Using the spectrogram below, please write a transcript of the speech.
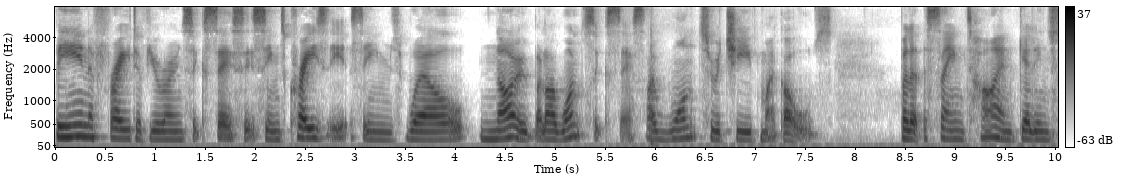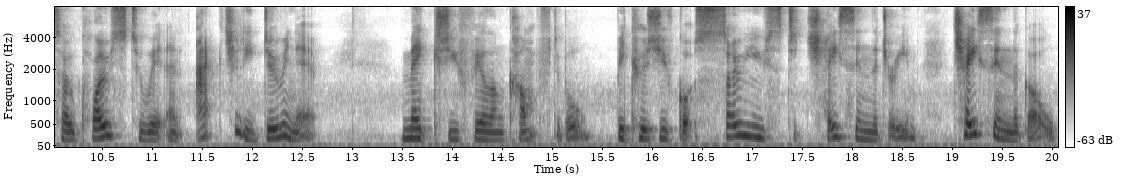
Being afraid of your own success, it seems crazy. It seems, well, no, but I want success. I want to achieve my goals. But at the same time, getting so close to it and actually doing it makes you feel uncomfortable because you've got so used to chasing the dream, chasing the goal,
